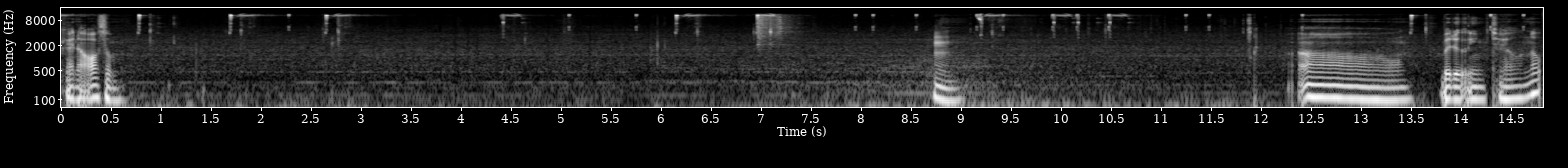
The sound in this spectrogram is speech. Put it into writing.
Kinda awesome. Hmm. Oh, battle intel. Nope.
